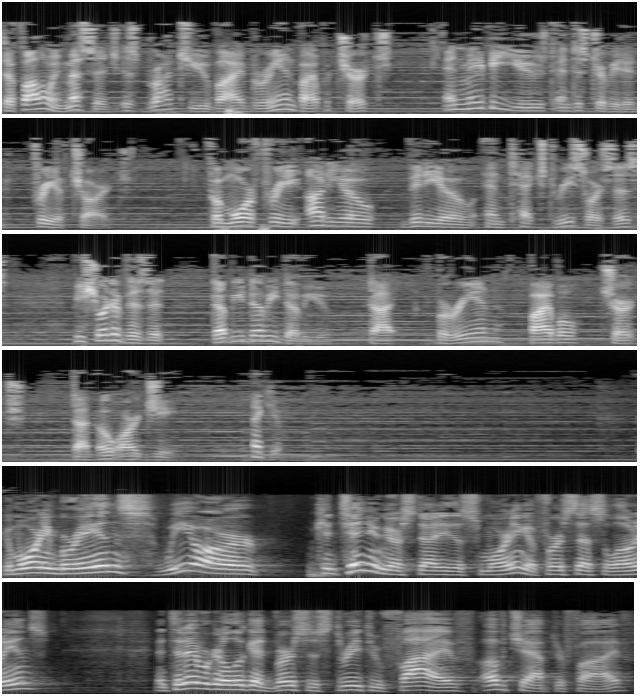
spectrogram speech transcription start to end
The following message is brought to you by Berean Bible Church and may be used and distributed free of charge. For more free audio, video, and text resources, be sure to visit www.bereanbiblechurch.org. Thank you. Good morning, Bereans. We are continuing our study this morning of 1 Thessalonians. And today we're going to look at verses 3 through 5 of chapter 5.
